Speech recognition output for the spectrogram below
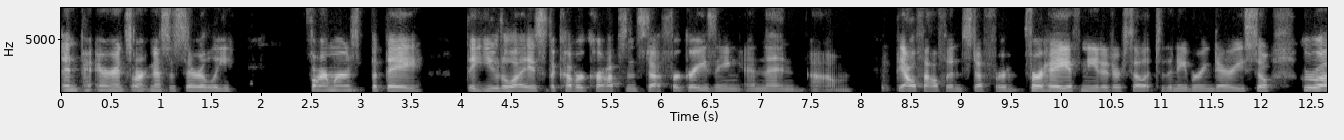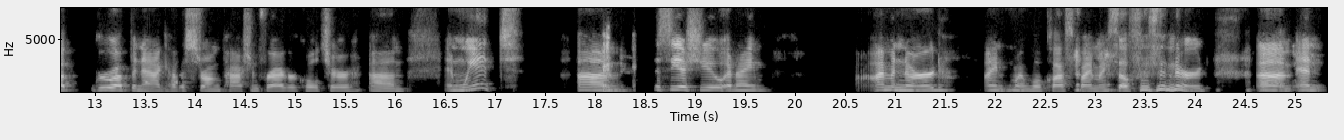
and parents aren't necessarily farmers, but they they utilize the cover crops and stuff for grazing, and then um, the alfalfa and stuff for for hay if needed or sell it to the neighboring dairies. So grew up grew up in ag have a strong passion for agriculture. Um, and went um, to csu and i i'm a nerd. I, I will classify myself as a nerd. Um, and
